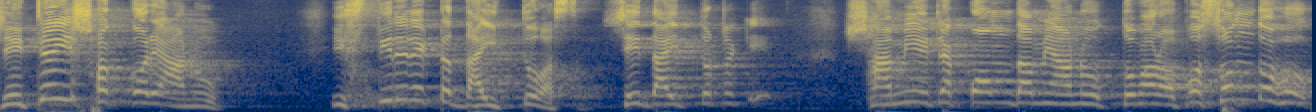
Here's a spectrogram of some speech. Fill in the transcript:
যেটাই শখ করে আনুক স্ত্রীর একটা দায়িত্ব আছে। সেই দায়িত্বটা কি? স্বামী এটা কম দামে আনুক, তোমার অপছন্দ হোক।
